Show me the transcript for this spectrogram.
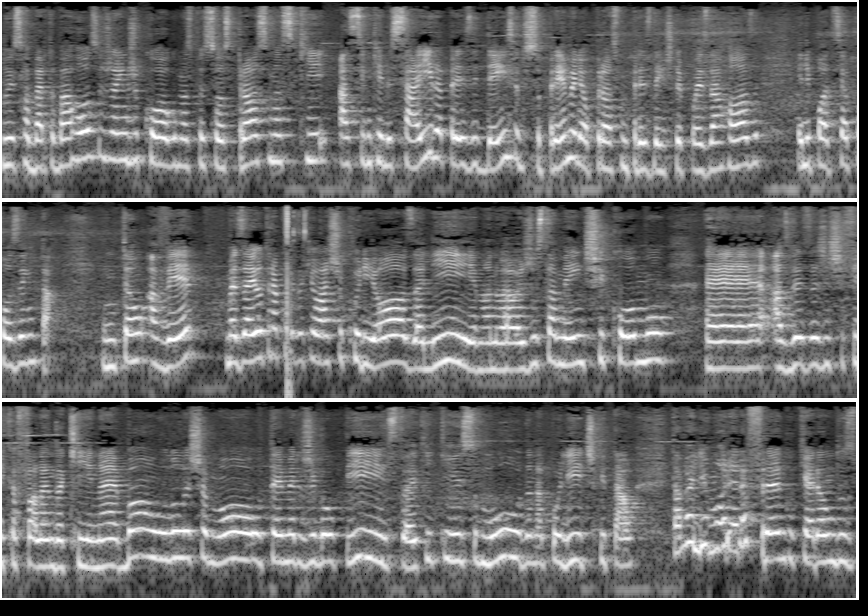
Luiz Roberto Barroso já indicou algumas pessoas próximas que, assim que ele sair da presidência do Supremo, ele é o próximo presidente depois da Rosa, ele pode se aposentar. Então, a ver. Mas aí outra coisa que eu acho curiosa ali, Emanuel, é justamente como é, às vezes a gente fica falando aqui, né? Bom, o Lula chamou o Temer de golpista, o que, que isso muda na política e tal. Tava ali o Moreira Franco, que era um dos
